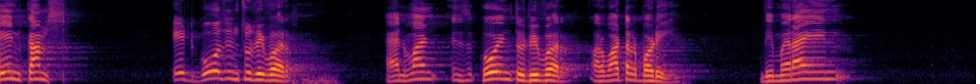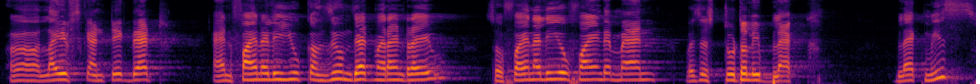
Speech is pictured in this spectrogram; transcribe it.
rain comes, it goes into river, and when it go into river or water body, the marine uh, lives can take that, and finally you consume that marine drive. So finally you find a man which is totally black. Black means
